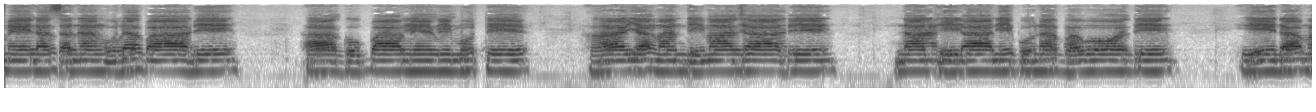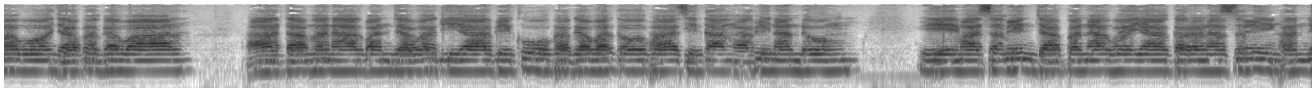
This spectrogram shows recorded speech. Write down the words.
เมดัสนังอุดปาดิอากุปาเมวิมุตติหายมันติมาชาตินาทิดานิปุณภโวติหิดามโวจะภกวาอาตมนาปัญจวัคคียาภิกขุภะกวโตภาสิตังอภินันดุงอิมาสมินจัปนาวยากรณสมิงขันย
